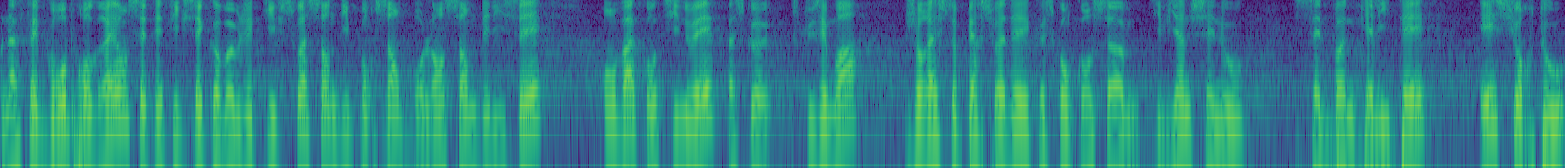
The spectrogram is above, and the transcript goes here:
On a fait de gros progrès, on s'était fixé comme objectif 70% pour l'ensemble des lycées. On va continuer parce que, excusez-moi, je reste persuadé que ce qu'on consomme qui vient de chez nous, c'est de bonne qualité et surtout,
